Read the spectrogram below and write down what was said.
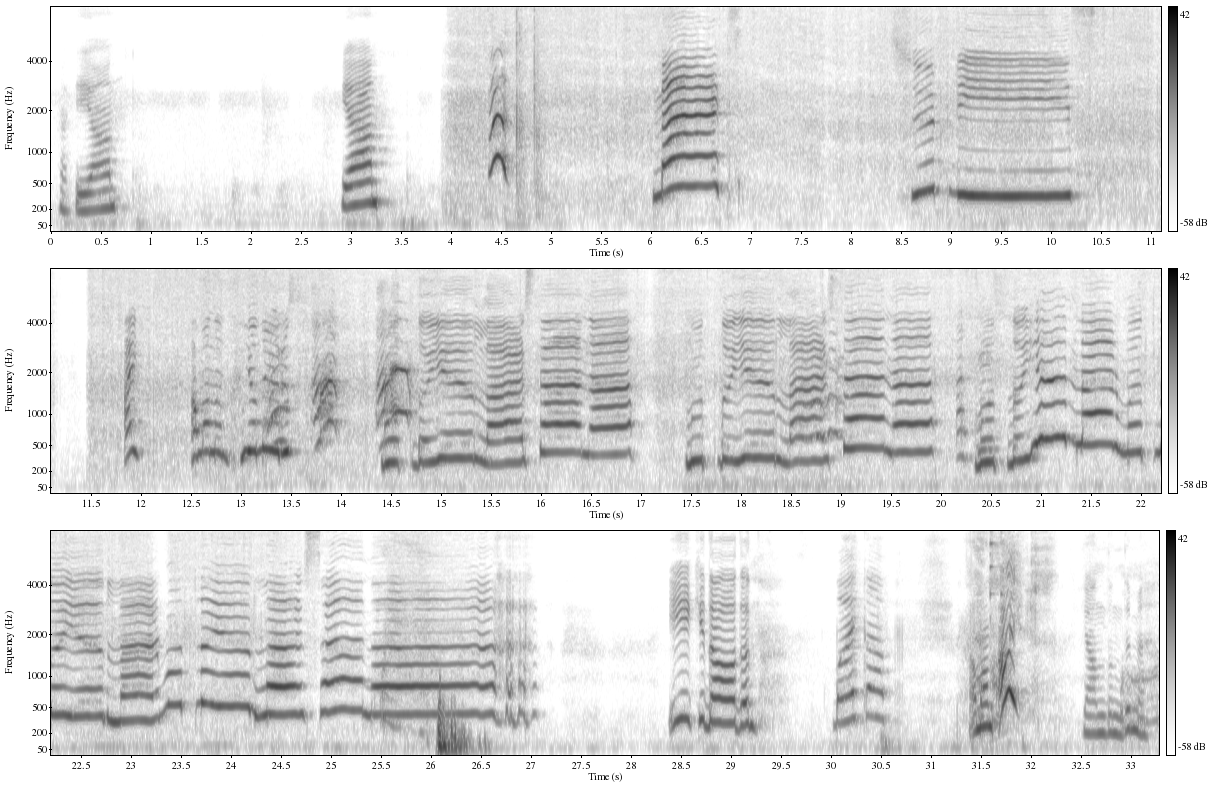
Hadi yan. Yan. Ah! Mert! Sürpriz. Ay amanın yanıyoruz. Mutlu yıllar Mutlu yıllar, mutlu yıllar, mutlu yıllar sana. İyi ki doğdun. Baykap. Aman ay! Yandın değil mi?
